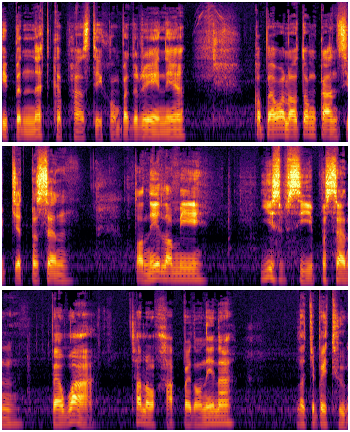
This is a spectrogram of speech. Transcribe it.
ที่เป็น net capacity ของแบตเตอรี่เนี้ย ก็แปลว่าเราต้องการ 17%ตอนนี้เรามี 24%แปลว่าถ้าเราขับไปตรงนี้นะ เราจะไปถึง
